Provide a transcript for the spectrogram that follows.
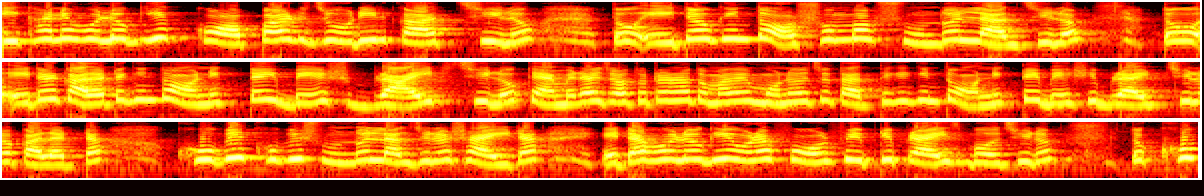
এইখানে হলো গিয়ে কপার জরির কাজ ছিল। তো এইটাও কিন্তু অসম্ভব সুন্দর লাগছিল। তো এটার কালারটা কিন্তু অনেকটাই বেশ ব্রাইট ছিল। ক্যামেরায় যতটা না তোমাদের মনে হচ্ছে, তার থেকে কিন্তু অনেকটাই বেশি ব্রাইট ছিল কালারটা খুবই খুবই সুন্দর লাগছিল শাড়িটা। এটা হলো গিয়ে ওরা ফোর ফিফটি প্রাইস বলছিল। তো খুব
